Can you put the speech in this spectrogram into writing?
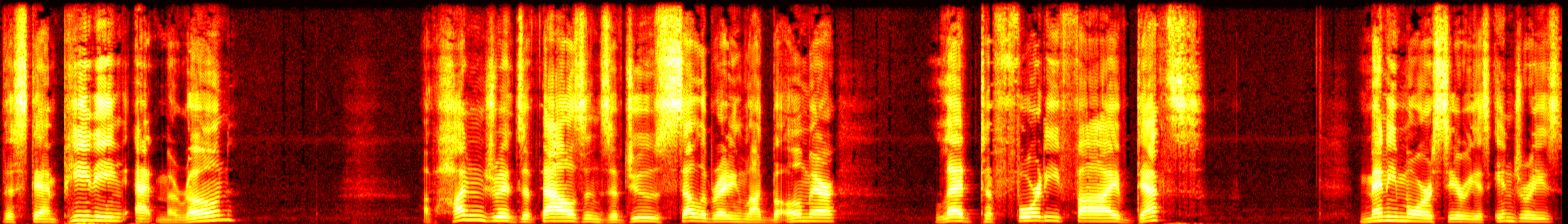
The stampeding at Meron of hundreds of thousands of Jews celebrating Lag BaOmer led to 45 deaths, many more serious injuries,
